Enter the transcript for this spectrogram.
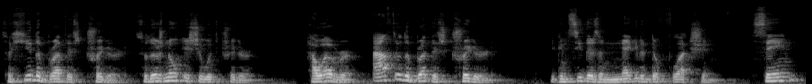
So here the breath is triggered. So there's no issue with trigger. However, after the breath is triggered, you can see there's a negative deflection. Same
